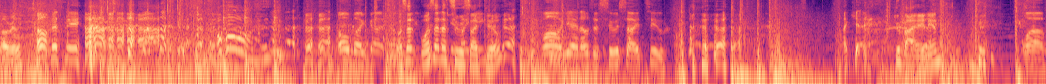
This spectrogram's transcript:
Oh, really? Oh, miss me! Oh my god. Was that was that a suicide kill? Well, yeah, that was a suicide too. I can't. Goodbye, alien. Wow.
